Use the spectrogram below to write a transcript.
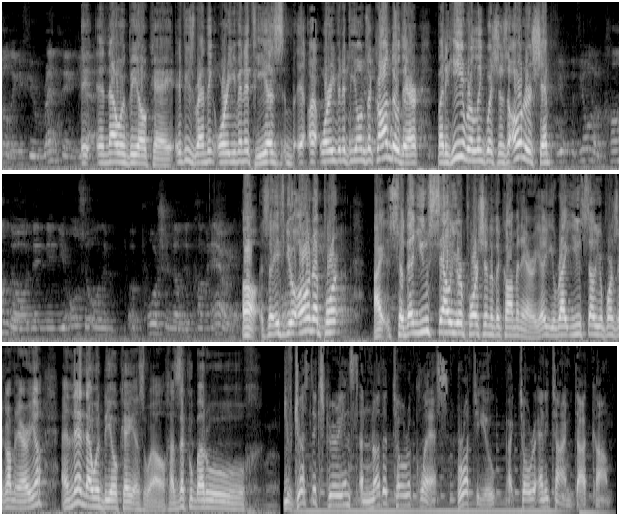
Renting, yes. and that would be okay if he's renting, or even if he has, uh, or even if he owns a condo there, but he relinquishes ownership. If you, if you own a condo, then, then you also own a, a, portion of the common area. Oh, so if you own a port. I, so then you sell your portion of the common area. You write, you sell your portion of the common area, and then that would be okay as well. Chazaku Baruch. You've just experienced another Torah class brought to you by TorahAnytime.com.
